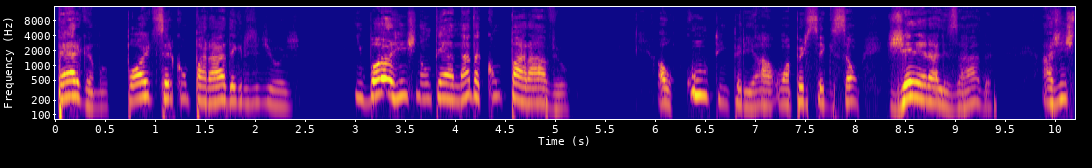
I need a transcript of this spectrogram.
Pérgamo pode ser comparado à igreja de hoje. Embora a gente não tenha nada comparável ao culto imperial, uma perseguição generalizada, a gente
